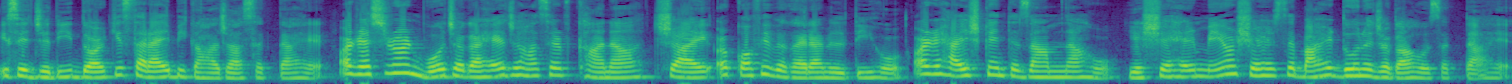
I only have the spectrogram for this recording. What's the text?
इसे जदीद दौर की सराय भी कहा जा सकता है। और रेस्टोरेंट वो जगह है जहाँ सिर्फ़ खाना, चाय और कॉफ़ी वगैरह मिलती हो और रिहाइश का इंतज़ाम ना हो। यह शहर में और शहर से बाहर दोनों जगह हो सकता है।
